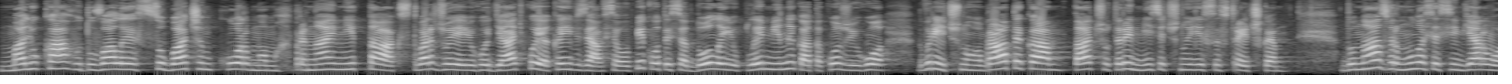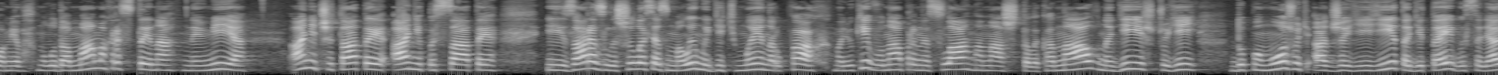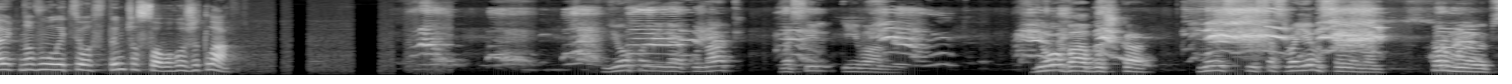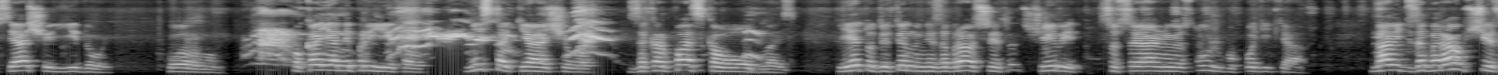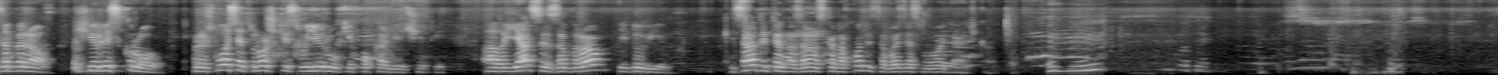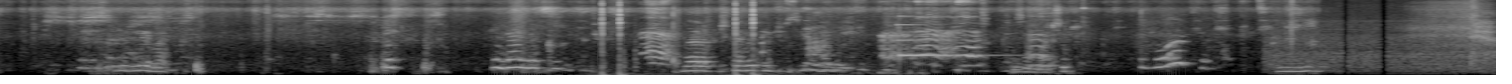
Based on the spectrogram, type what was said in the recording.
Малюка годували собачим кормом. Принаймні так стверджує його дядько, який взявся опікуватися долею племінника, а також його дворічного братика та чотиримісячної сестрички. До нас звернулася сім'я ромів. Молода мама Христина не вміє ані читати, ані писати. І зараз залишилася з малими дітьми на руках. Малюків вона принесла на наш телеканал в надії, що їй допоможуть, адже її та дітей виселяють на вулицю з тимчасового житла. Його фамілія Кунак Василь Іванович. Його бабушка вместе со своїм сином кормили псячою їдою, кормом. Поки я не приїхав, місто Тячево, Закарпатська область, і эту дитину не забрав ще соціальну службу по дітях. Навіть забирав ще забирав через кров. Прийшлося трошки свої руки покалічити. Але я це забрав і довів. І ця дитина зараз знаходиться возле свого дядька. Зараз почекай, виключу.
